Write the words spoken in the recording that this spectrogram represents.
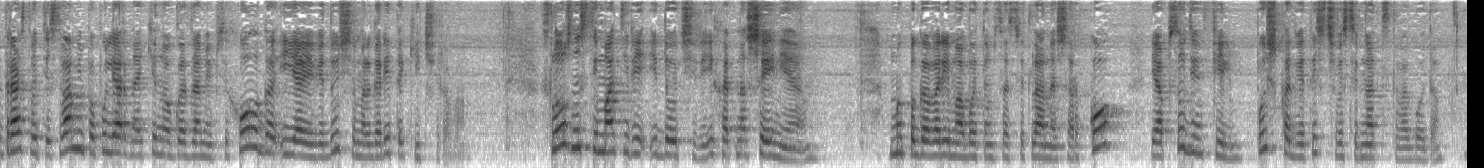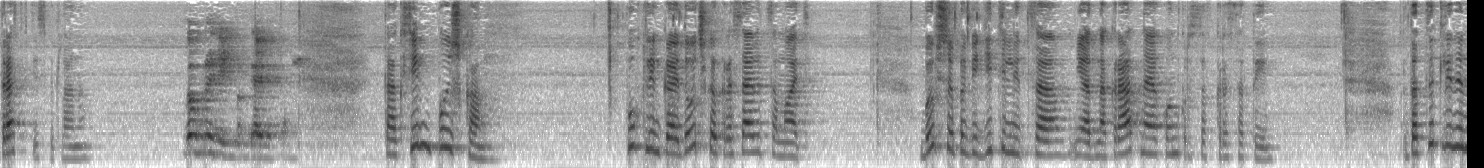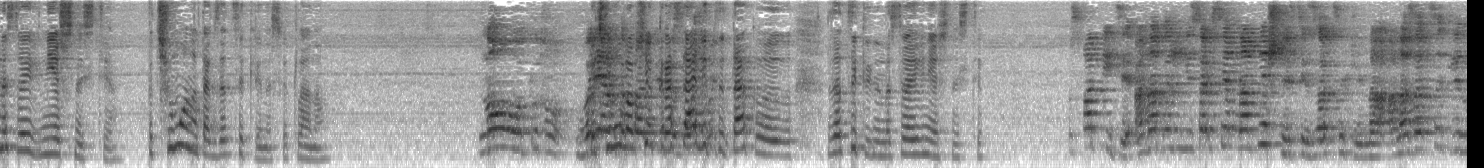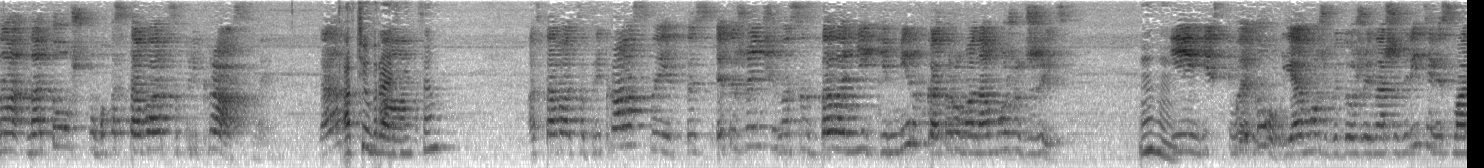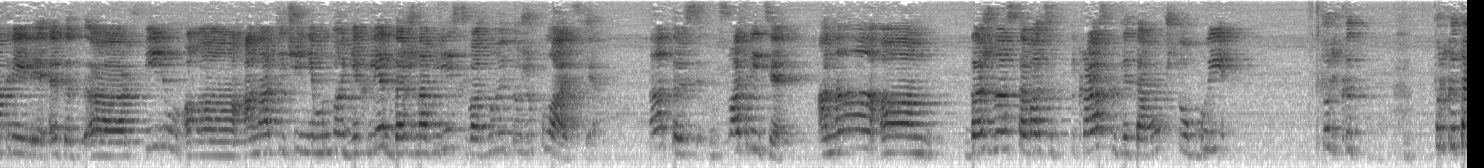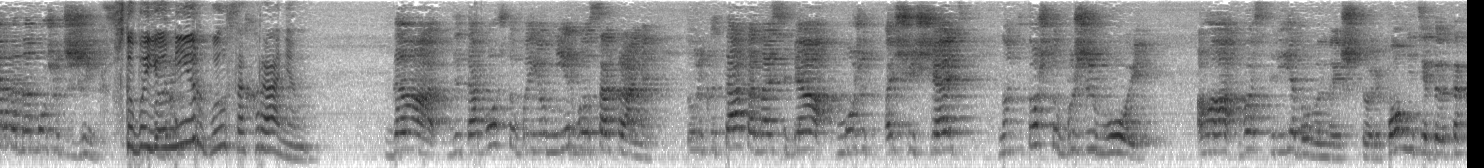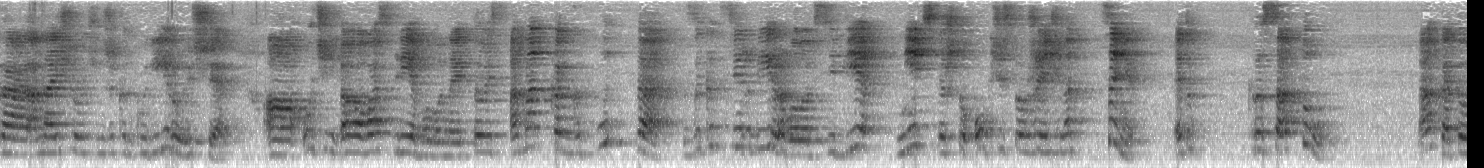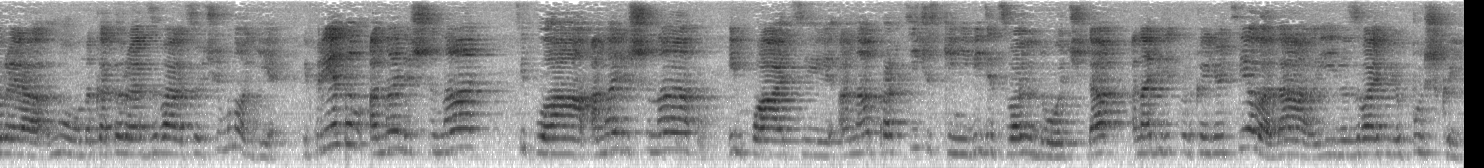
Здравствуйте, с вами популярное кино «Глазами психолога» и я, ее ведущая Маргарита Кичерова. Сложности матери и дочери, их отношения. Мы поговорим об этом со Светланой Шарко и обсудим фильм «Пышка» 2018 года. Здравствуйте, Светлана. Добрый день, Маргарита. Так, фильм «Пышка». Пухленькая дочка, красавица-мать. Бывшая победительница неоднократная конкурсов красоты – зациклены на своей внешности. Почему она так зациклена, Светлана? Ну, тут Почему вообще красавицы быть... так э, зациклены на своей внешности? Посмотрите, она даже не совсем на внешности зациклена, она зациклена на том, чтобы оставаться прекрасной. Да? А в чем разница? А, оставаться прекрасной, то есть эта женщина создала некий мир, в котором она может жить. Угу. И если вы, ну, я, может быть, тоже и наши зрители смотрели этот э, фильм, э, она в течение многих лет должна влезть в одно и то же платье. Да? То есть, смотрите, она э, должна оставаться прекрасной для того, чтобы только, только так она может жить. Чтобы ее мир был сохранен. Да, для того, чтобы ее мир был сохранен. Только так она себя может ощущать, но не то чтобы живой, а, востребованной, что ли. Помните, это такая, она еще очень же конкурирующая, а, очень а, востребованной. То есть она как будто законсервировала в себе нечто, что общество в женщинах ценит. Эту красоту, да, которая, ну, на которую отзываются очень многие. И при этом она лишена тепла, она лишена эмпатии, она практически не видит свою дочь, да, она видит только ее тело, да, и называет ее пышкой.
